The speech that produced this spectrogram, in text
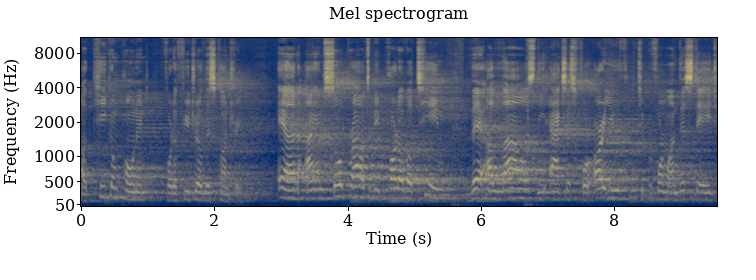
a key component for the future of this country. And I am so proud to be part of a team that allows the access for our youth to perform on this stage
